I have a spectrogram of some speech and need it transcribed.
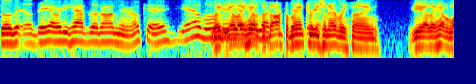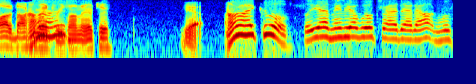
So they, uh, they already have that on there. Okay. Yeah. Well. They, maybe yeah, they have the documentaries and everything. Yeah, they have a lot of documentaries right. on there too. Yeah. All right. Cool. So yeah, maybe I will try that out, and we'll.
